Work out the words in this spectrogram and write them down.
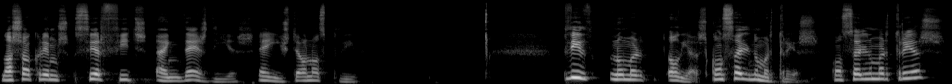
Nós só queremos ser fits em 10 dias. É isto, é o nosso pedido. Pedido número. Aliás, conselho número 3. Conselho número 3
